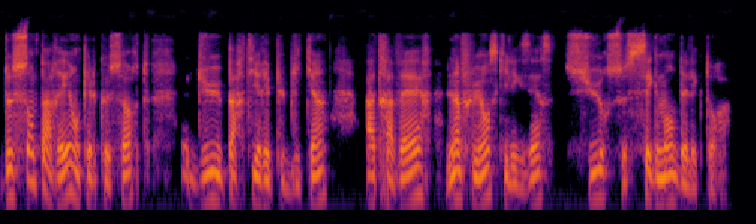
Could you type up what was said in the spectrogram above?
de s'emparer en quelque sorte du Parti républicain à travers l'influence qu'il exerce sur ce segment d'électorat.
